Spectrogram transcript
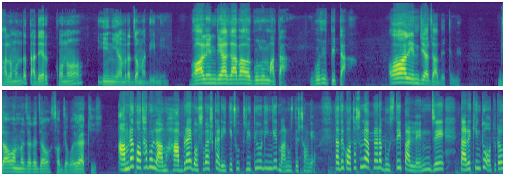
ভালো মন্দ তাদের কোনো ই নিয়ে আমরা জমা দিইনি। অল ইন্ডিয়া যাবা ওই গুরু মাতা গুরু পিতা। অল ইন্ডিয়া যাবে তুমি। যাও অন্য জায়গায় যাও সব জায়গায় একই। আমরা কথা বললাম হাবড়ায় বসবাসকারী কিছু তৃতীয় লিঙ্গের মানুষদের সঙ্গে। তাদের কথা শুনে আপনারা বুঝতেই পারলেন যে তারা কিন্তু অতটাও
